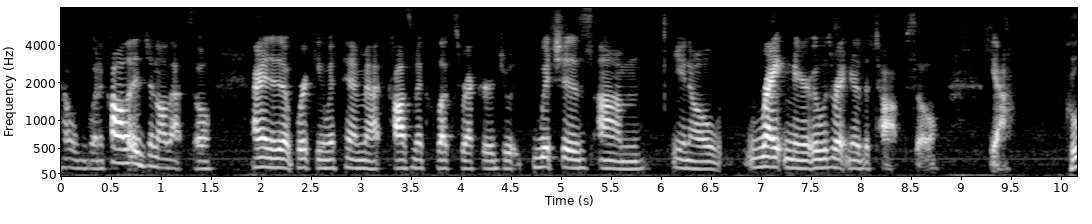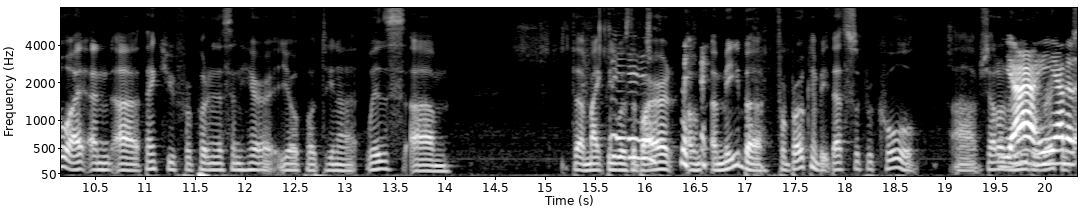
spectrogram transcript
how I'm going to college and all that. So I ended up working with him at Cosmic Flux Records, which is um, you know right near it was right near the top. So yeah. Cool. I, and uh, thank you for putting this in here, Yo Potina Wiz. Um, the Mike D was the buyer um, Amoeba for Broken Beat. That's super cool. Uh, shout out. To Yeah, he had a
